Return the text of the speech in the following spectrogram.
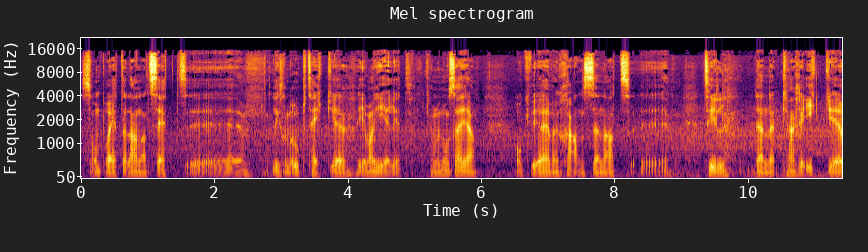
som på ett eller annat sätt eh, liksom upptäcker evangeliet kan vi nog säga Och vi har även chansen att eh, till den kanske icke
